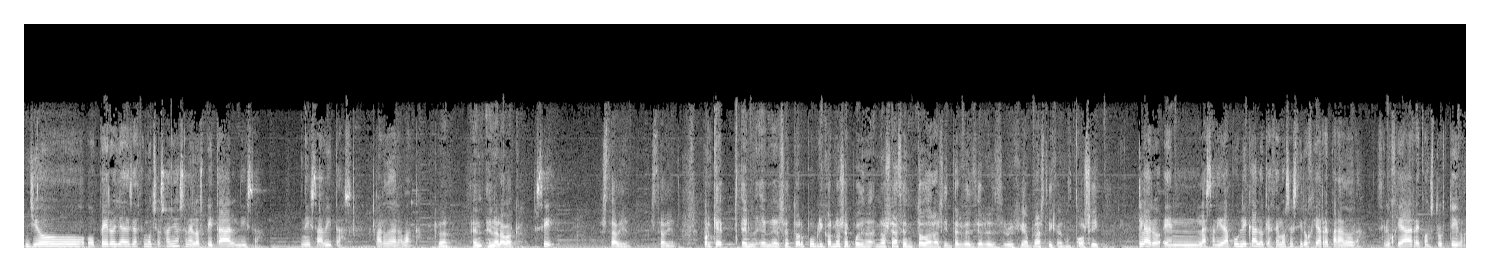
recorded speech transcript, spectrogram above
Yo opero ya desde hace muchos años en el hospital Nisa, Nisa Vitas, Pardo de Aravaca. Claro, en, en Aravaca. Sí. Está bien, está bien. Porque en, en, el sector público no se, pueden, no se hacen todas las intervenciones de cirugía plástica, ¿no? ¿O sí? Claro, en la sanidad pública lo que hacemos es cirugía reparadora, cirugía reconstructiva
